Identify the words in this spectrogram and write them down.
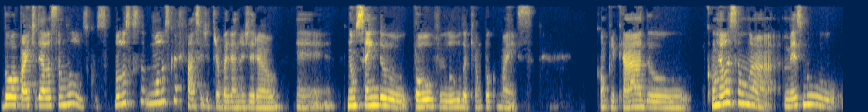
boa parte delas são moluscos. Moluscos, molusco é fácil de trabalhar no geral, é, não sendo polvo e lula, que é um pouco mais complicado. Com relação a, mesmo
